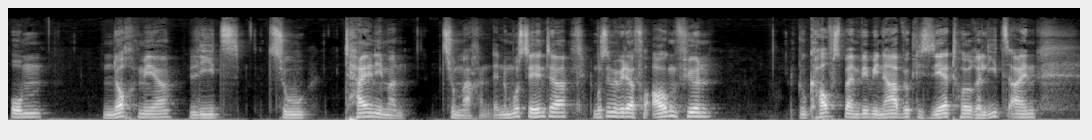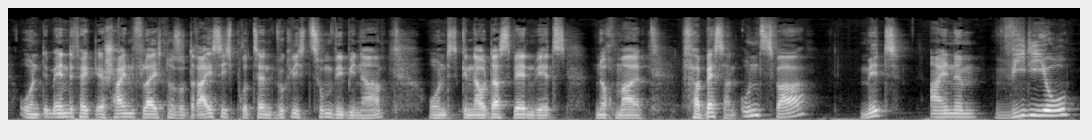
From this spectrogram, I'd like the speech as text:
um noch mehr Leads zu Teilnehmern zu machen. Denn du musst dir hinter, du musst immer wieder vor Augen führen, du kaufst beim Webinar wirklich sehr teure Leads ein und im Endeffekt erscheinen vielleicht nur so 30 Prozent wirklich zum Webinar und genau das werden wir jetzt nochmal verbessern. Und zwar mit einem Video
